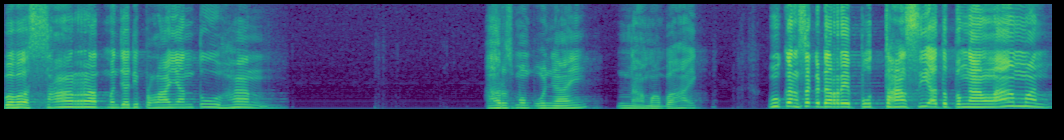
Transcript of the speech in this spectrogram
bahwa syarat menjadi pelayan Tuhan harus mempunyai nama baik. Bukan sekedar reputasi atau pengalaman,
